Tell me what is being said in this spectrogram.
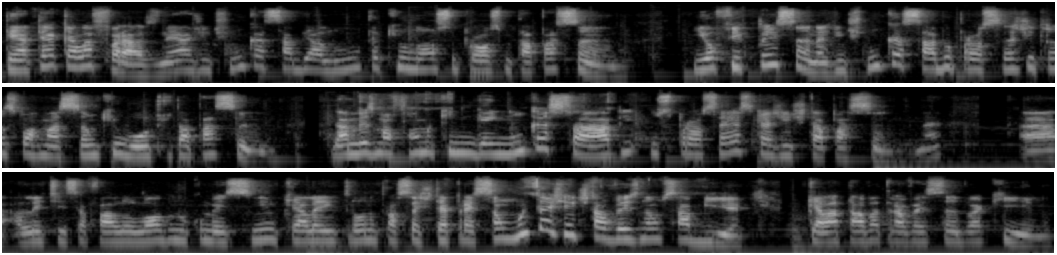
Tem até aquela frase, né? A gente nunca sabe a luta que o nosso próximo está passando. E eu fico pensando, a gente nunca sabe o processo de transformação que o outro está passando. Da mesma forma que ninguém nunca sabe os processos que a gente está passando, né? A Letícia falou logo no comecinho que ela entrou no processo de depressão. Muita gente talvez não sabia que ela estava atravessando aquilo.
